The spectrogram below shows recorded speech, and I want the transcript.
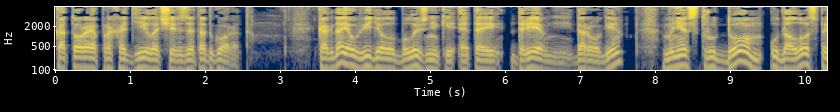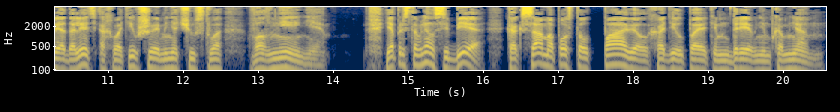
которая проходила через этот город. Когда я увидел булыжники этой древней дороги, мне с трудом удалось преодолеть охватившее меня чувство волнения. Я представлял себе, как сам апостол Павел ходил по этим древним камням.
